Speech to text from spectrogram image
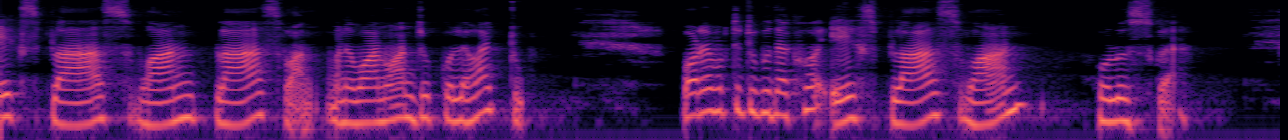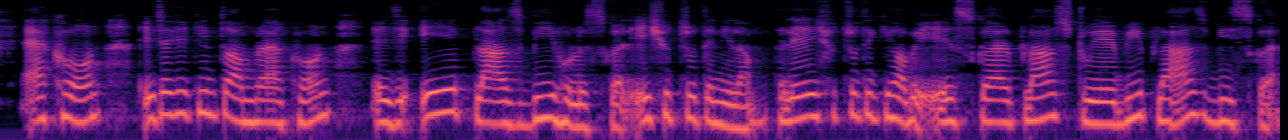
X plus one plus one মানে ওয়ান ওয়ান যোগ করলে হয় টু পরবর্তীটুকু দেখো X plus one whole square এখন এটাকে কিন্তু আমরা এখন এই যে A plus B whole square এই সূত্রতে নিলাম। তাহলে এই সূত্রতে কী হবে? A square plus two A B plus B square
